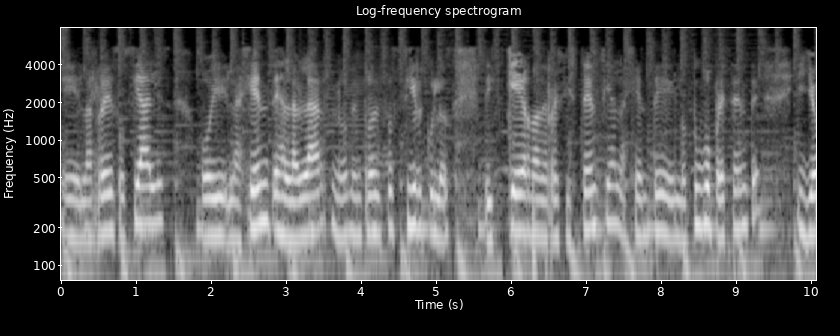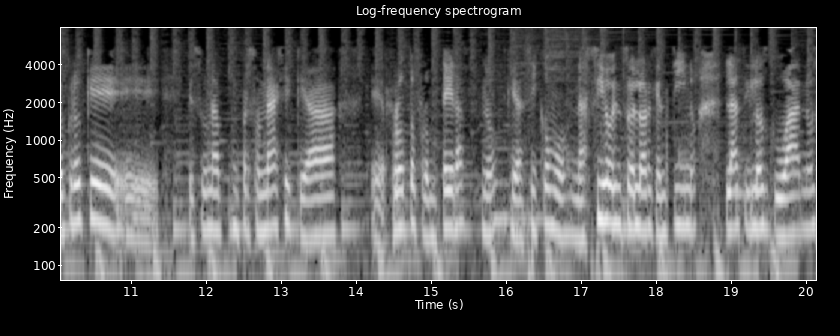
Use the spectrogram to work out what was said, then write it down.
eh, las redes sociales, hoy la gente al hablar, ¿no? Dentro de esos círculos de izquierda, de resistencia, la gente lo tuvo presente y yo creo que eh, es un personaje que ha eh, roto fronteras, ¿no? Que así como nació en suelo argentino, las y los cubanos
